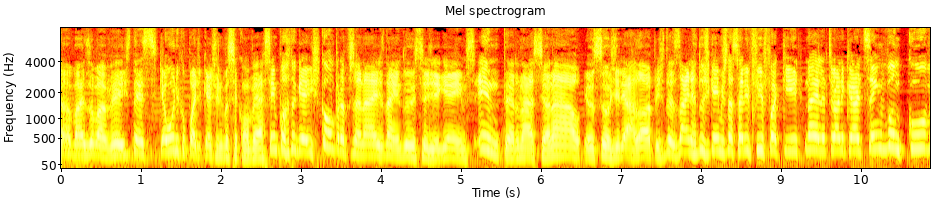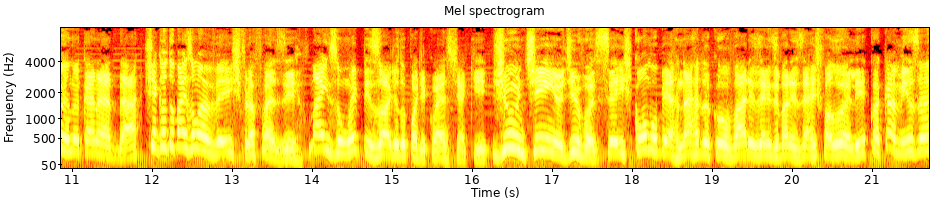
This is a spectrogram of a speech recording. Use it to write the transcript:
volta mais uma vez nesse que é o único podcast onde você conversa em português com profissionais da indústria de games internacional. Eu sou Giliar Lopes, designer dos games da série FIFA aqui na Electronic Arts em Vancouver, no Canadá. Chegando mais uma vez para fazer mais um episódio do podcast aqui, juntinho de vocês, como o Bernardo com vários N's e vários R's falou ali, com a camisa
